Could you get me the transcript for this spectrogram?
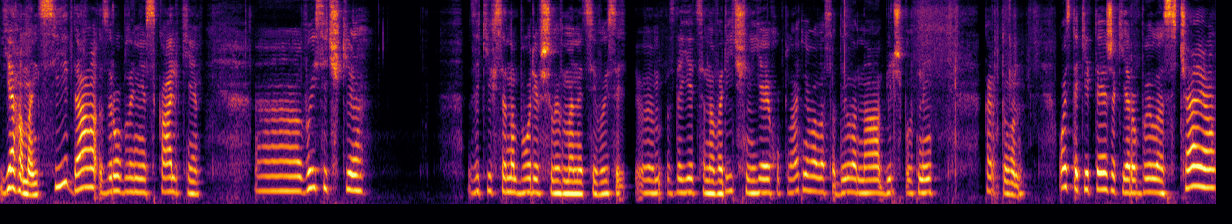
Є гаманці, да? зроблені з кальки, е, висічки. З якихось наборів йшли в мене ці виси, е, здається, новорічні. Я їх уплотнювала, садила на більш плотний картон. Ось такий тежик я робила з чаю.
